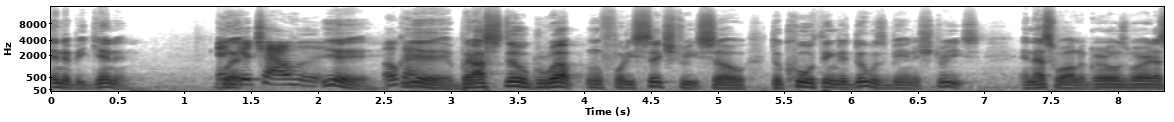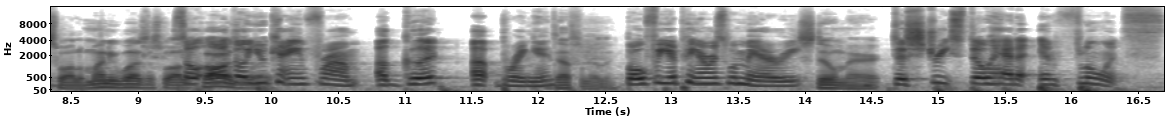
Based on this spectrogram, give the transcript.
in the beginning. In But- your childhood. Yeah. Okay. Yeah, but I still grew up on 46th Street, so the cool thing to do was be in the streets, and that's where all the girls were. That's where all the money was. That's where all So the cars although were. you came from a good upbringing, Definitely. both of your parents were married. still married. the street still had an influence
